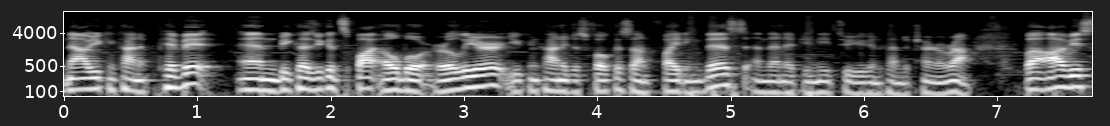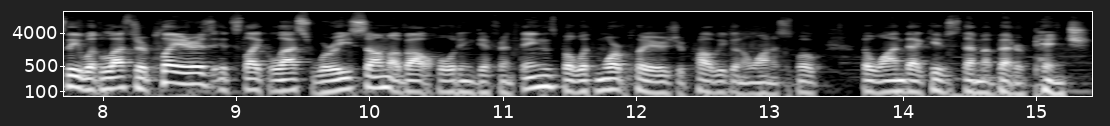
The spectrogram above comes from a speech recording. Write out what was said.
now you can kind of pivot. And because you can spot elbow earlier, you can kind of just focus on fighting this. And then if you need to, you can kind of turn around. But obviously with lesser players, it's like less worrisome about holding different things. But with more players, you're probably going to want to smoke the one that gives them a better pinch.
